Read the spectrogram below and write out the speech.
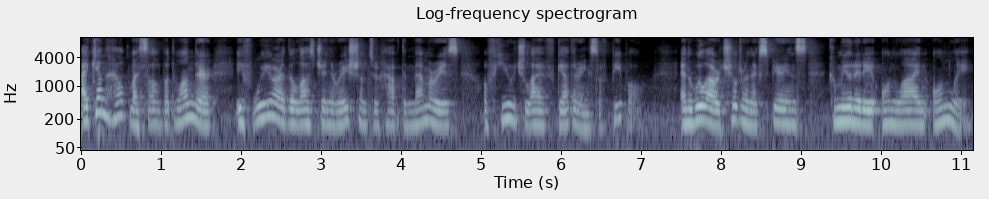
I can't help myself but wonder if we are the last generation to have the memories of huge live gatherings of people. And will our children experience community online only?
